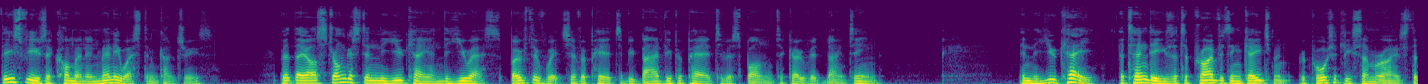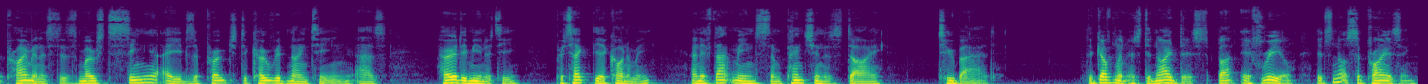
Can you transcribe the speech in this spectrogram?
These views are common in many Western countries, but they are strongest in the UK and the US, both of which have appeared to be badly prepared to respond to COVID 19. In the UK, attendees at a private engagement reportedly summarised the Prime Minister's most senior aide's approach to COVID 19 as herd immunity, protect the economy, and if that means some pensioners die, too bad. The government has denied this, but if real, it's not surprising.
